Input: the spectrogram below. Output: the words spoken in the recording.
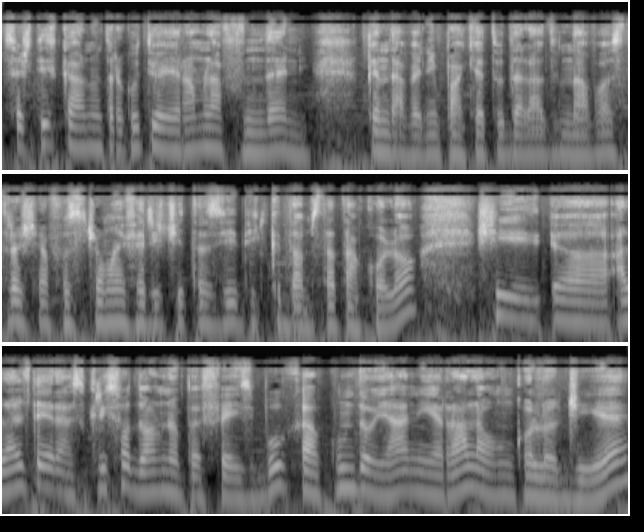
să știți că anul trecut eu eram la Fundeni când a venit pachetul de la dumneavoastră și a fost cea mai fericită zi din când am stat acolo și uh, alaltă era scris o doamnă pe Facebook, acum 2 ani era la oncologie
